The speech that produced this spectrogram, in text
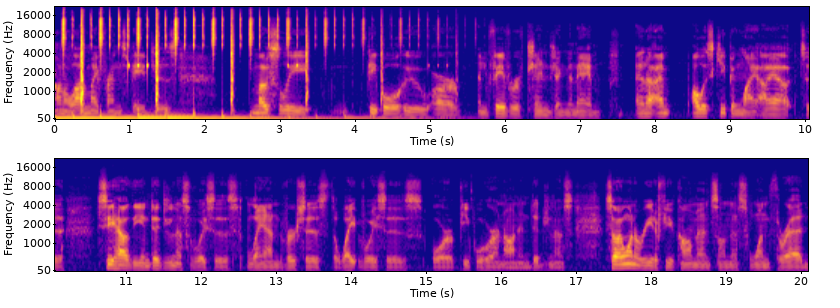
on a lot of my friends' pages, mostly people who are in favor of changing the name, and I'm always keeping my eye out to see how the indigenous voices land versus the white voices or people who are non-indigenous. So I want to read a few comments on this one thread.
